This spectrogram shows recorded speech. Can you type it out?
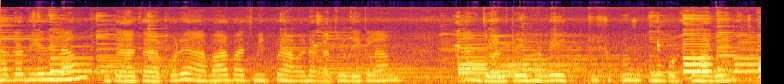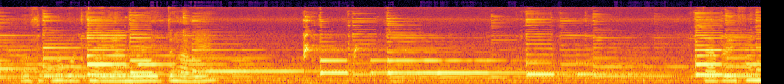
ঢাকা দিয়ে দিলাম। তারপরে আবার পাঁচ মিনিট পরে আবার ঢাকা তুলে দেখলাম। হ্যাঁ জলটা এইভাবে একটু শুকনো শুকনো করতে হবে। শুকনো করতে হবে যেন নেড়ে দিতে হবে। তারপরে এখানে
